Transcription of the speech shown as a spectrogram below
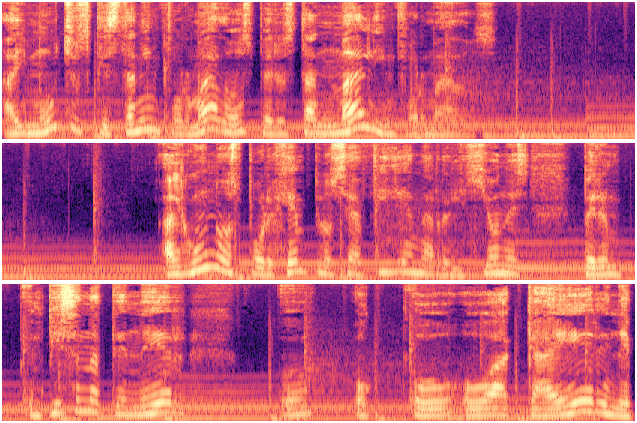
hay muchos que están informados, pero están mal informados. Algunos, por ejemplo, se afilian a religiones, pero em, empiezan a tener o, a caer en,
